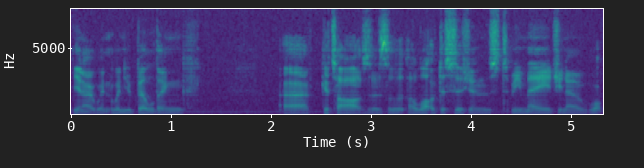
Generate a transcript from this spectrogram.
you know, when when you're building uh, guitars, there's a, a lot of decisions to be made. You know, what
